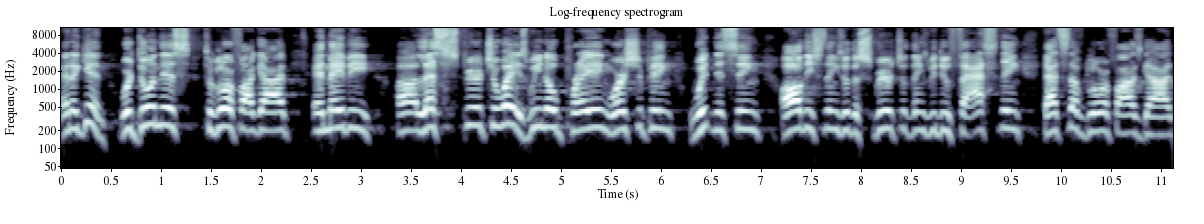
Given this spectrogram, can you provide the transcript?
And again, we're doing this to glorify God in maybe uh, less spiritual ways. We know praying, worshiping, witnessing, all these things are the spiritual things we do. Fasting, that stuff glorifies God.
